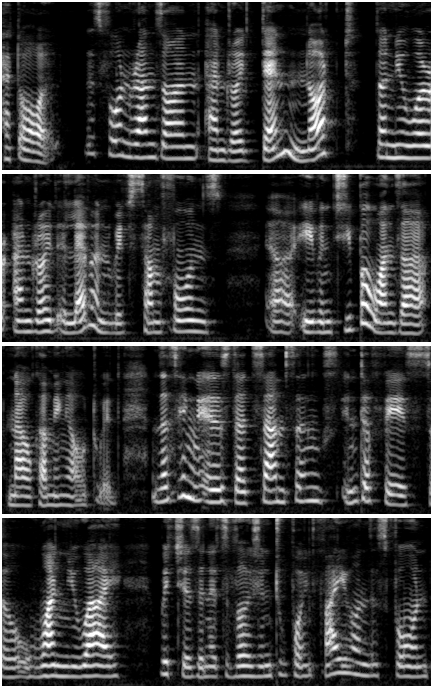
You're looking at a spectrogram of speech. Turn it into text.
at all. This phone runs on Android 10, not the newer Android 11, which some phones, uh, even cheaper ones, are now coming out with. The thing is that Samsung's interface, so One UI, which is in its version 2.5 on this phone,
